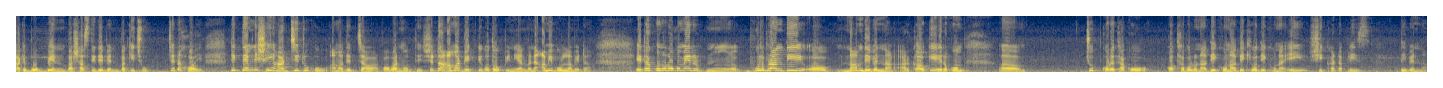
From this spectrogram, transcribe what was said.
তাকে বকবেন বা শাস্তি দেবেন বা কিছু, যেটা হয়। ঠিক তেমনি সেই আর্জিটুকু আমাদের চাওয়ার, পাওয়ার মধ্যে, সেটা আমার ব্যক্তিগত ওপিনিয়ন মানে আমি বললাম এটা। এটা কোনো রকমের ভুলভ্রান্তি নাম দেবেন না। আর কাউকে এরকম চুপ করে থাকো, কথা বলো না, দেখো না, দেখেও দেখো না, এই শিক্ষাটা প্লিজ দেবেন না।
